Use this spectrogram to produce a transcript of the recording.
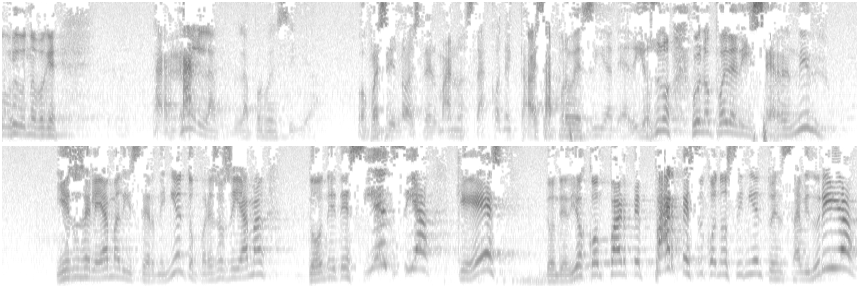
uno, porque carnal la, la profecía. O pues si no, este hermano está conectado a esa profecía de Dios. Uno, uno puede discernir. Y eso se le llama discernimiento. Por eso se llama dones de ciencia, que es donde Dios comparte parte de su conocimiento en sabiduría,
